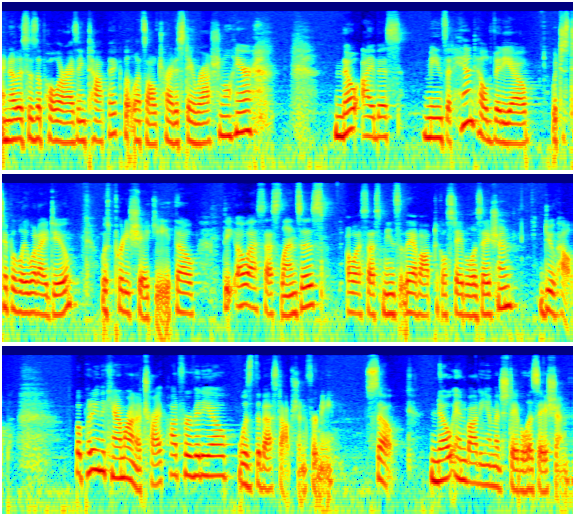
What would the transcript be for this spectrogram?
I know this is a polarizing topic, but let's all try to stay rational here. No IBIS means that handheld video, which is typically what I do, was pretty shaky, though the OSS lenses, OSS means that they have optical stabilization, do help. But putting the camera on a tripod for video was the best option for me. So, no in-body image stabilization.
